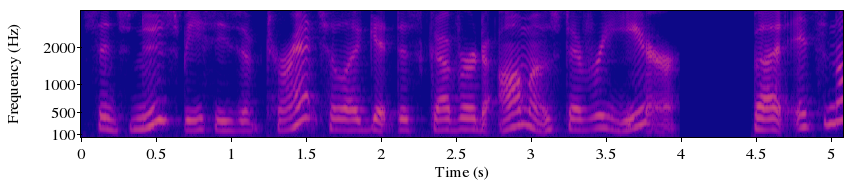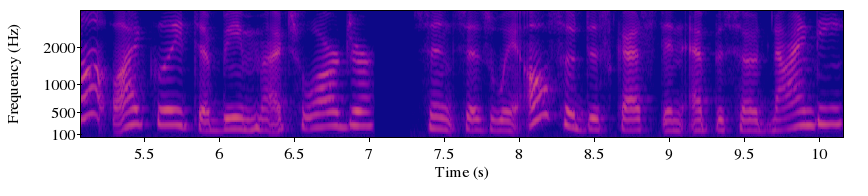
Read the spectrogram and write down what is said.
since new species of tarantula get discovered almost every year but it's not likely to be much larger since, as we also discussed in episode 90,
